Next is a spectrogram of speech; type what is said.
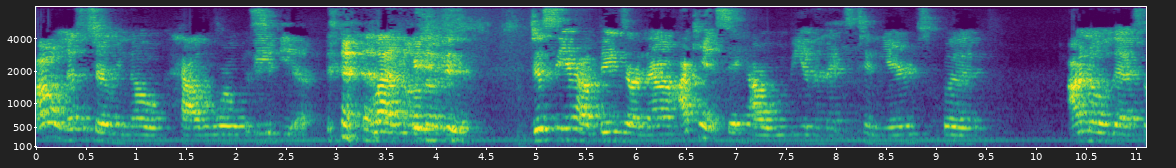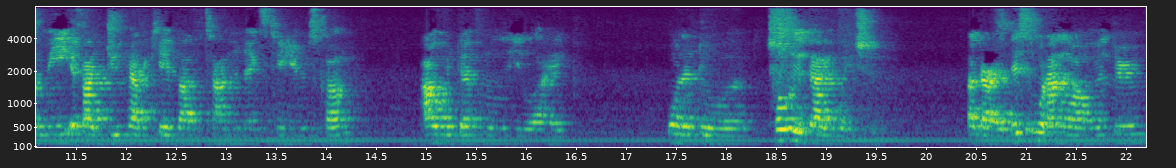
I don't necessarily know how the world will be. Yeah. Like just seeing how things are now, I can't say how it will be in the next ten years, but I know that for me, if I do have a kid by the time the next ten years come, I would definitely like want to do a total evaluation. Like, all right, this is what I know I went through.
